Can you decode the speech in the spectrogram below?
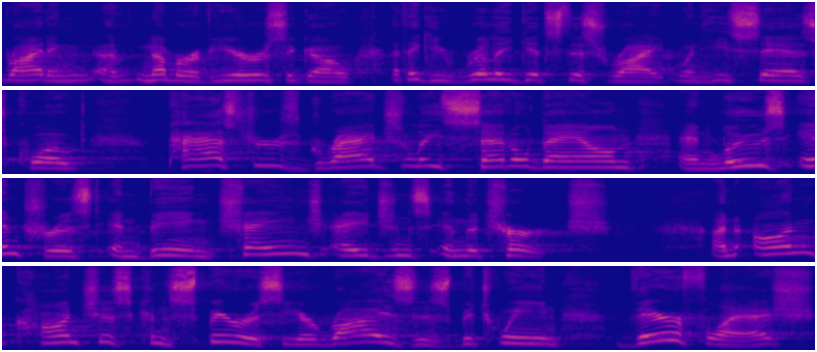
writing a number of years ago, I think he really gets this right when he says, quote, pastors gradually settle down and lose interest in being change agents in the church. An unconscious conspiracy arises between their flesh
